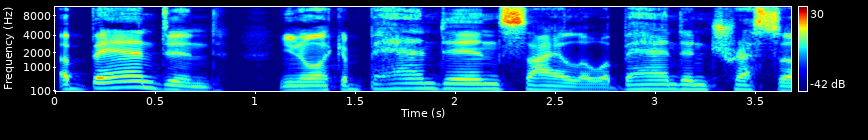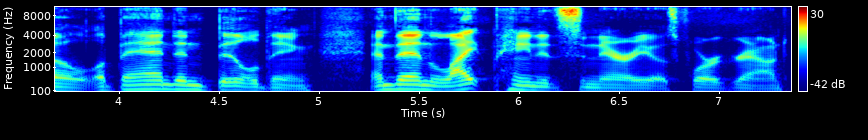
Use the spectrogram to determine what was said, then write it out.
abandoned you know, like abandoned silo, abandoned trestle, abandoned building, and then light painted scenarios foreground.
